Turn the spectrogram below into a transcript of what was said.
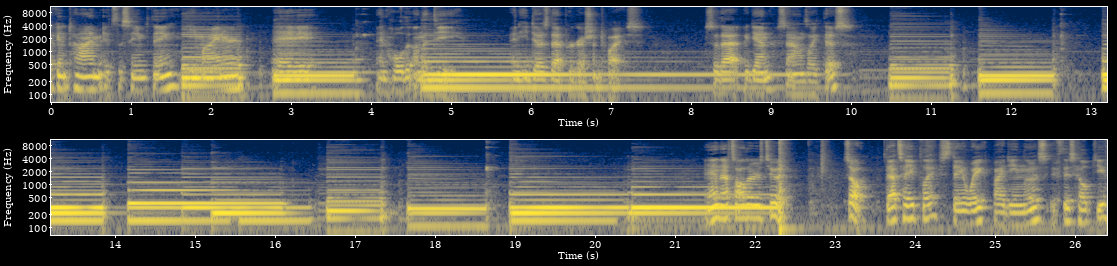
second time, it's the same thing E minor, A, and hold it on the D. And he does that progression twice. So that again sounds like this. And that's all there is to it. So, that's how you play Stay Awake by Dean Lewis. If this helped you,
